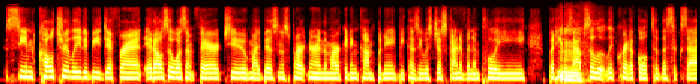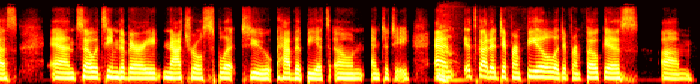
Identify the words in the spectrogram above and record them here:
seemed culturally to be different. It also wasn't fair to my business partner in the marketing company because he was just kind of an employee, but he mm. was absolutely critical to the success. And so it seemed a very natural split to have it be its own entity. And yeah. it's got a different feel, a different focus. Um,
